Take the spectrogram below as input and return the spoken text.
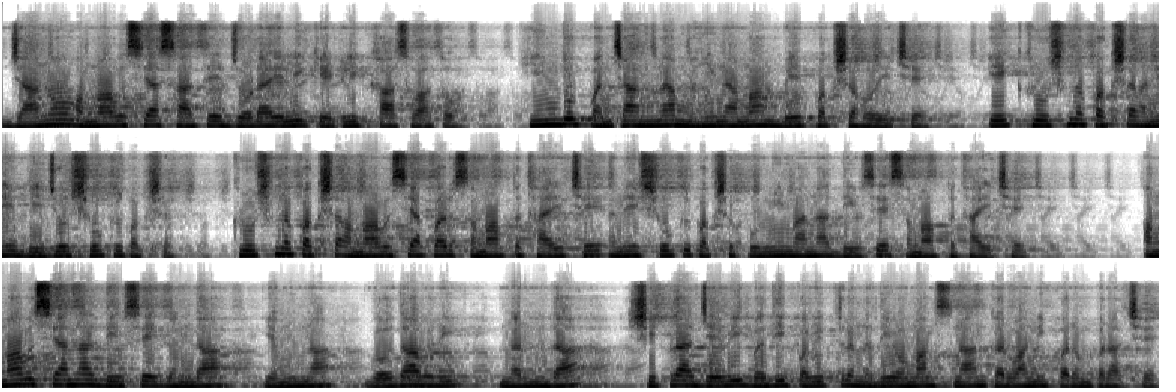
જાનો અમાવસ્યા સાથે જોડાયેલી કેટલીક ખાસ વાતો. હિન્દુ પંચાંગના મહિનામાં બે પક્ષ હોય છે. એક કૃષ્ણ પક્ષ અને બીજો શુક્લ પક્ષ. કૃષ્ણ પક્ષ અમાવસ્યા પર સમાપ્ત થાય છે અને શુક્લ પક્ષ પૂર્ણિમાના દિવસે સમાપ્ત થાય છે. અમાવસ્યાના દિવસે ગંગા, યમુના, ગોદાવરી, નર્મદા, શિપ્રા જેવી બધી પવિત્ર નદીઓમાં સ્નાન કરવાની પરંપરા છે.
